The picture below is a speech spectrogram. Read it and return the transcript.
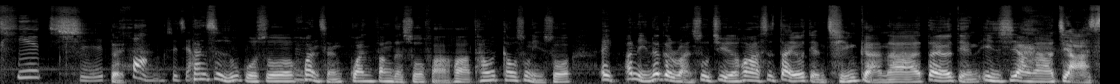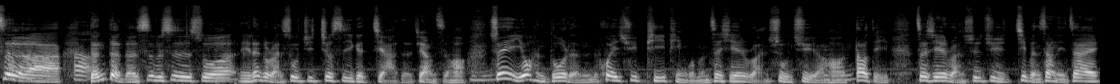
贴实况是这样。但是如果说换成官方的说法的话，他会告诉你说。哎啊，你那个软数据的话是带有点情感啊，带有点印象啊、假设啊 等等的，是不是说你那个软数据就是一个假的这样子哈？所以有很多人会去批评我们这些软数据啊哈，到底这些软数据基本上你在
